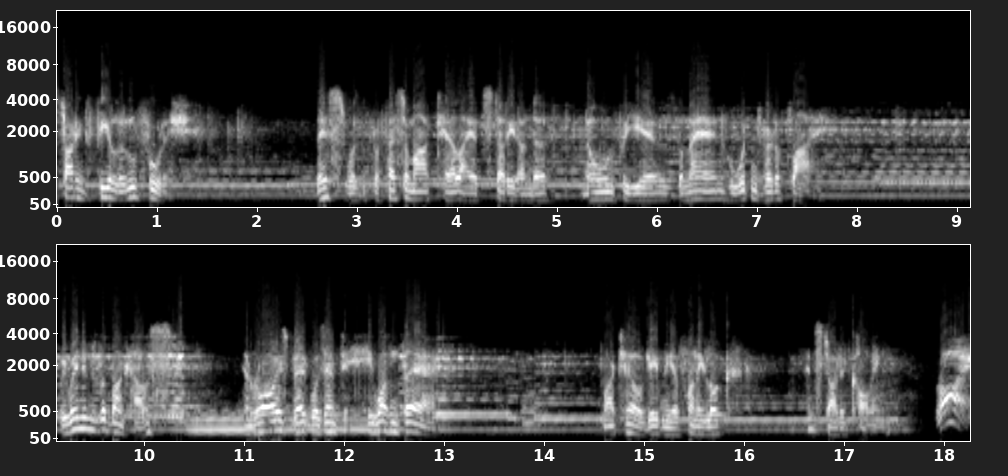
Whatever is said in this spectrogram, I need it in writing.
starting to feel a little foolish. This was the Professor Martell I had studied under, known for years, the man who wouldn't hurt a fly. We went into the bunkhouse, and Roy's bed was empty. He wasn't there. Martell gave me a funny look and started calling. Roy!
